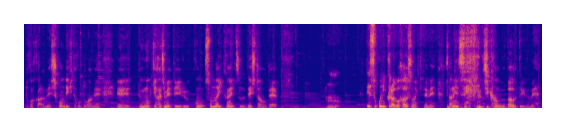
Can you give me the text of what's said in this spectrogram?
とかからね、仕込んできたことがね、えー、動き始めている、このそんな1ヶ月でしたので、うん。で、そこにクラブハウスが来てね、さらに睡眠時間を奪うというね。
